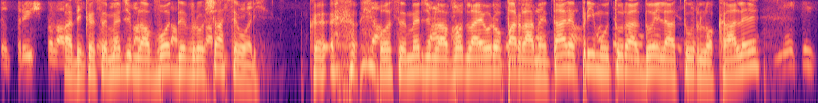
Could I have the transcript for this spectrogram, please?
17%, 13%. Adică să mergem la vot de vreo 6 ori. Că da, o să mergem da, la vot la europarlamentare, primul tur, al doilea tur locale. Nu sunt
